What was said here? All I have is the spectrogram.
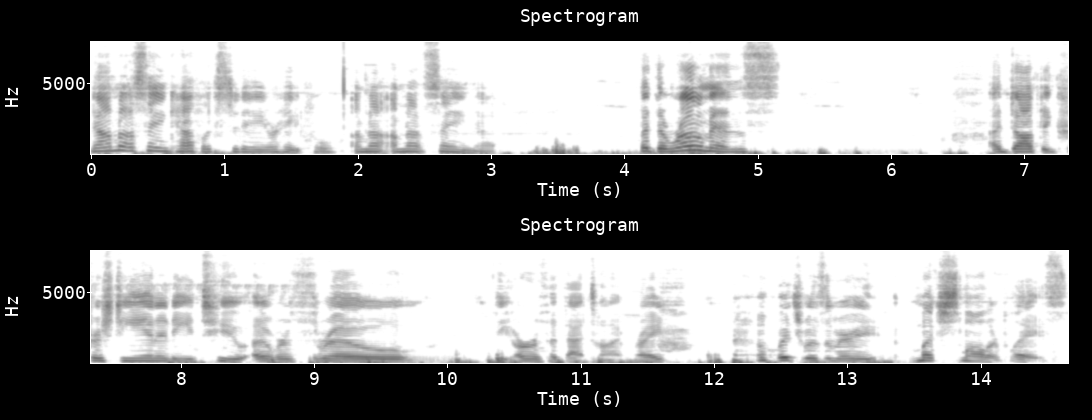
Now I'm not saying Catholics today are hateful. I'm not I'm not saying that. But the Romans adopted Christianity to overthrow the earth at that time, right? Which was a very much smaller place.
